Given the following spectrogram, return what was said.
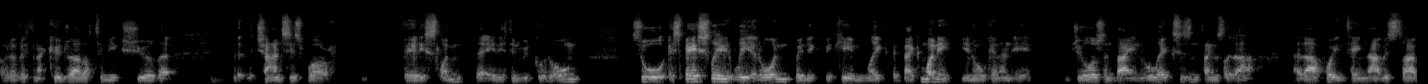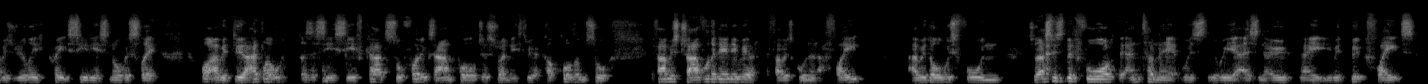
or everything I could rather to make sure that that the chances were very slim that anything would go wrong. So especially later on when it became like the big money, you know, getting into jewelers and buying Rolexes and things like that. At that point in time, that was that was really quite serious. And obviously, what I would do, I had little, as I say, safeguards. So, for example, I'll just run you through a couple of them. So, if I was travelling anywhere, if I was going on a flight, I would always phone. So this was before the internet was the way it is now, right? You would book flights.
